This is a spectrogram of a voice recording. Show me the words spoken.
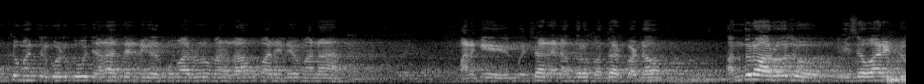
ముఖ్యమంత్రి కొడుకు జనార్దన్ రెడ్డి గారి కుమారుడు మన రామకుమార్ రెడ్డి మన మనకి వచ్చారని అందరూ సంతోషపడ్డాం. అందరూ ఆ రోజు ఈ శివారెడ్డి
